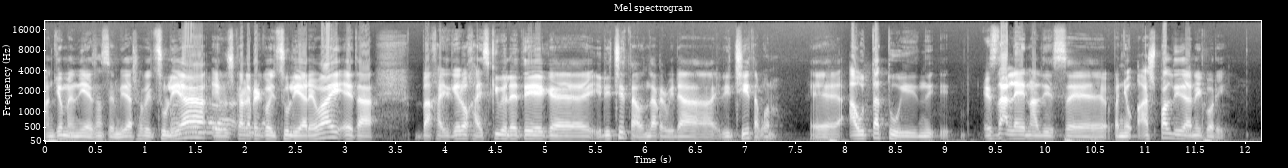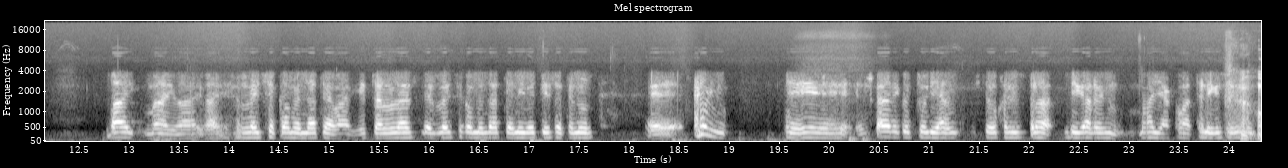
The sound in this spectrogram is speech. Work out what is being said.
Antxo mendia izan zen, bidasoko itzulia, Euskal Herriko itzulia ere bai, eta ba, jaiz, gero jaizkibeletik e, iritsi eta ondarribira iritsi, eta bueno, e, hautatu in- ez da lehen aldiz, e, baina aspaldi hori. Bai, bai, bai, bai, erlaitzeko mendatea, bai. Eta erlaiz- erlaitzeko mendatea ni beti esaten dut, eh, eh, Euskal Herriko itzulian, uste dut jarriztra bigarren mailakoa, tenik izan dut.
